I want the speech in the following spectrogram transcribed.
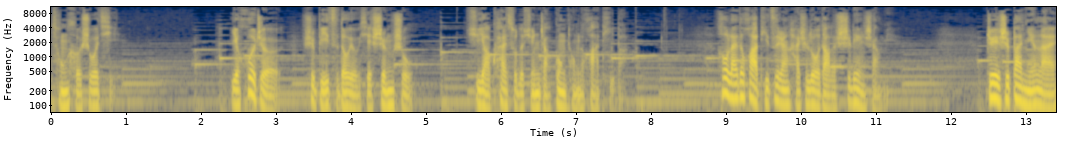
从何说起；也或者是彼此都有些生疏，需要快速的寻找共同的话题吧。后来的话题自然还是落到了失恋上面，这也是半年来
